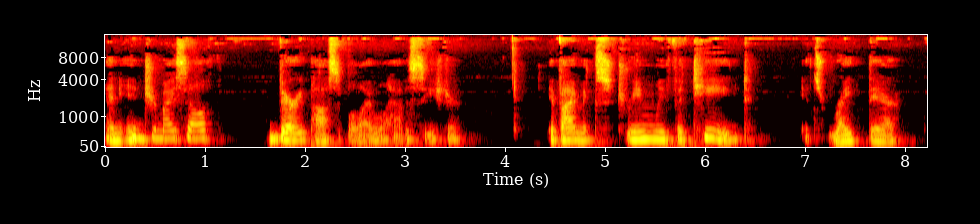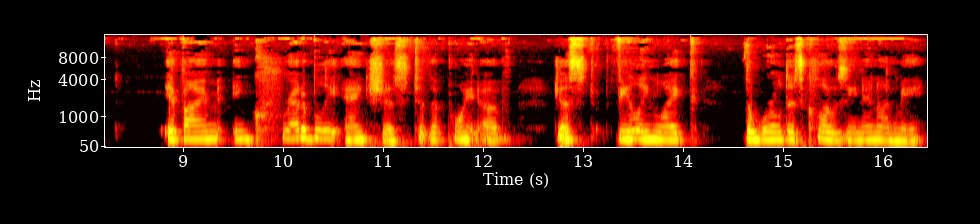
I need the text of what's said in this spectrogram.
and injure myself, very possible I will have a seizure. If I'm extremely fatigued, it's right there. If I'm incredibly anxious to the point of just feeling like the world is closing in on me,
